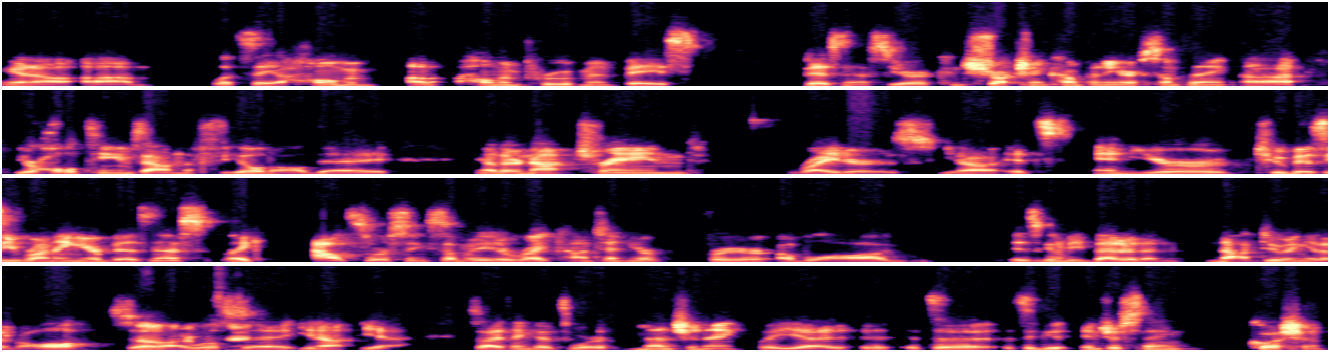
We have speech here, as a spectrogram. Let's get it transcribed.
you know um, let's say a home a home improvement based business, you're a construction company or something, uh, your whole team's out in the field all day. You know, they're not trained writers. You know, it's and you're too busy running your business. Like outsourcing somebody to write content your, for your, a blog is going to be better than not doing it at all. So I will say, you know, yeah. So I think that's worth mentioning. But yeah, it, it's a it's a good interesting question.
